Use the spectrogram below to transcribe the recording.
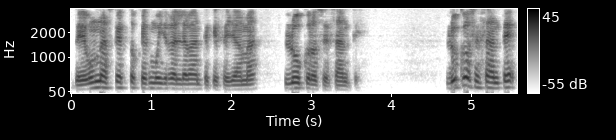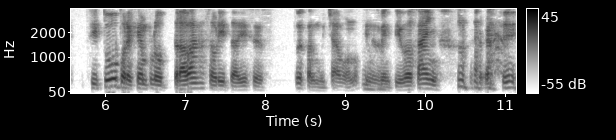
de un aspecto que es muy relevante que se llama lucro cesante. Lucro cesante, si tú, por ejemplo, trabajas ahorita, dices, tú estás muy chavo, ¿no? Tienes Ujú. 22 años. sí.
